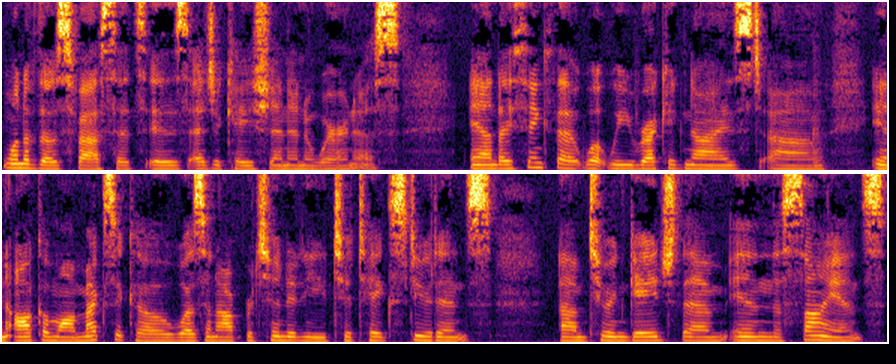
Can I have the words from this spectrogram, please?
one of those facets is education and awareness. And I think that what we recognized um, in Akumal, Mexico, was an opportunity to take students um, to engage them in the science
